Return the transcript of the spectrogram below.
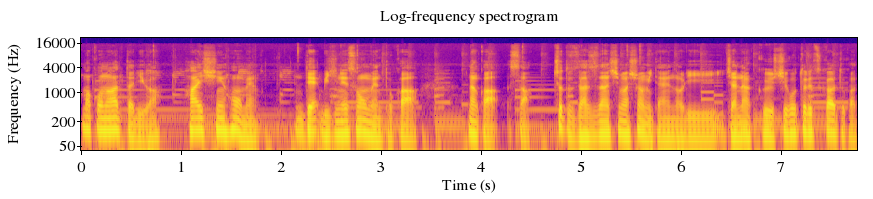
まあ、この辺りは配信方面でビジネス方面とかなんかさ、ちょっと雑談しましょうみたいなノリじゃなく仕事で使うとかっ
